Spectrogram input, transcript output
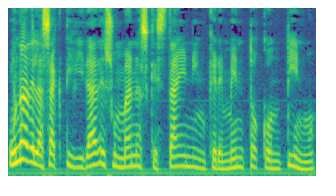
una de las actividades humanas que está en incremento continuo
